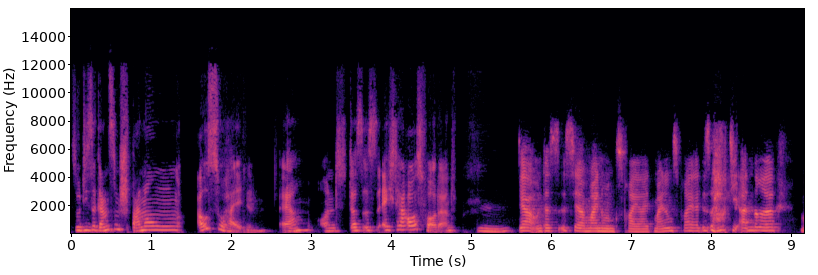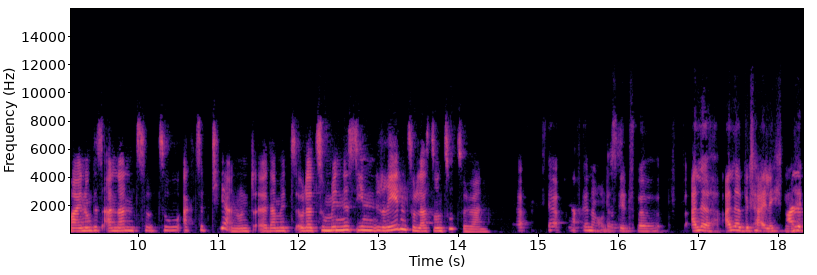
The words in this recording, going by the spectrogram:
so diese ganzen Spannungen auszuhalten. Ja, mhm. und das ist echt herausfordernd. Mhm. Ja, und das ist ja Meinungsfreiheit. Meinungsfreiheit ist auch die andere Meinung des anderen zu, zu akzeptieren und äh, damit oder zumindest ihn reden zu lassen und zuzuhören. Ja, genau. Und das gilt für alle, alle Beteiligten. Alle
